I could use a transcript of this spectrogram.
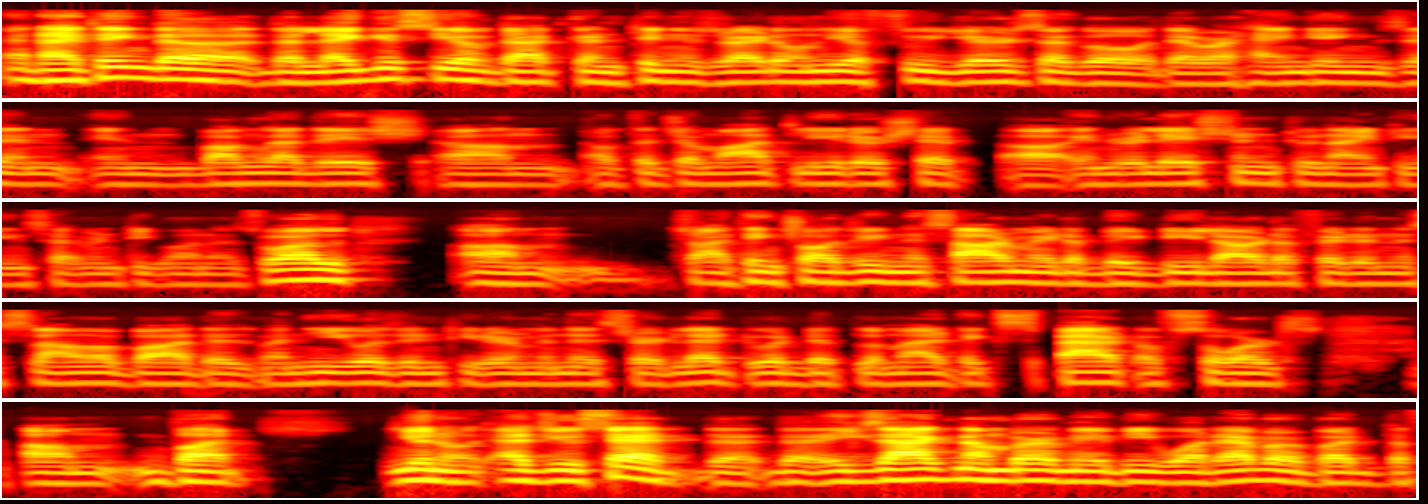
And I think the the legacy of that continues, right? Only a few years ago, there were hangings in in Bangladesh um, of the Jamaat leadership uh, in relation to 1971 as well. Um, I think Chaudhry Nisar made a big deal out of it in Islamabad as when he was interior minister. It led to a diplomatic spat of sorts. Um, but you know, as you said, the the exact number may be whatever, but the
